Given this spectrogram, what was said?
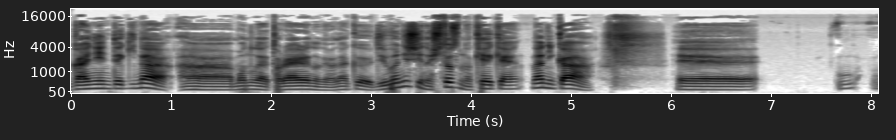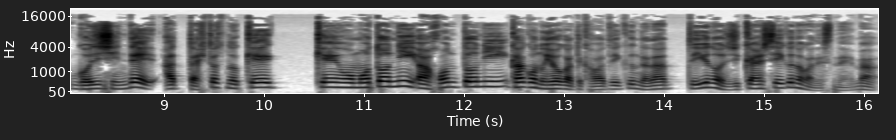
概念的なあもので捉えるのではなく、自分自身の一つの経験、何か、えー、ご自身であった一つの経験をもとに、あ、本当に過去の評価って変わっていくんだなっていうのを実感していくのがですね、まあ、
